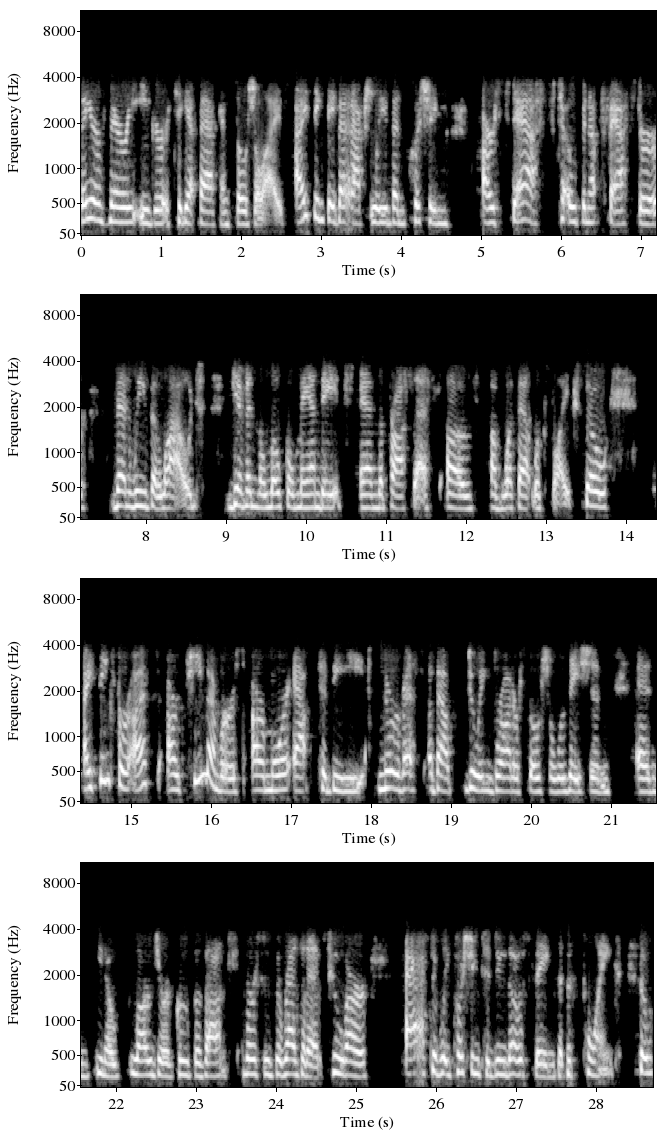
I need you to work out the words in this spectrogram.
They are very eager to get back and socialize. I think they've actually been pushing our staff to open up faster than we've allowed given the local mandates and the process of, of what that looks like. So I think for us, our team members are more apt to be nervous about doing broader socialization and, you know, larger group events versus the residents who are actively pushing to do those things at this point. So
